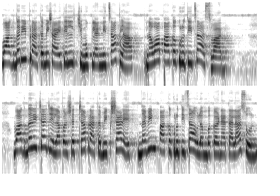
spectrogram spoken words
वागदरी प्राथमिक शाळेतील चिमुकल्यांनी चाकला नवा पाककृतीचा आस्वाद. वागदरीच्या जिल्हा परिषदच्या प्राथमिक शाळेत नवीन पाककृतीचा अवलंब करण्यात आला असून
